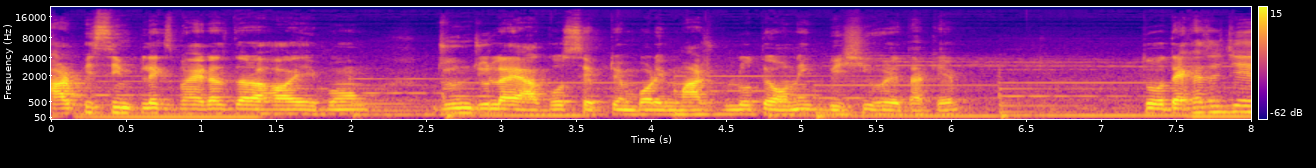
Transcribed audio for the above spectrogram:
হার্পিস সিমপ্লেক্স ভাইরাস দ্বারা হয় এবং জুন, জুলাই, আগস্ট, সেপ্টেম্বর এই মাসগুলোতে অনেক বেশি হয়ে থাকে। তো দেখা যায় যে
